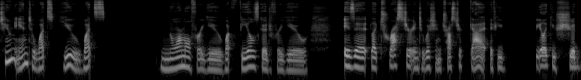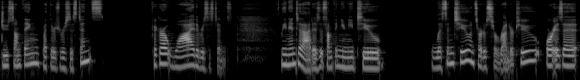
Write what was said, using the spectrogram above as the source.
tune in to what's you, what's normal for you, what feels good for you. Is it like trust your intuition, trust your gut. If you feel like you should do something, but there's resistance, figure out why the resistance. Lean into that. Is it something you need to listen to and sort of surrender to? Or is it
